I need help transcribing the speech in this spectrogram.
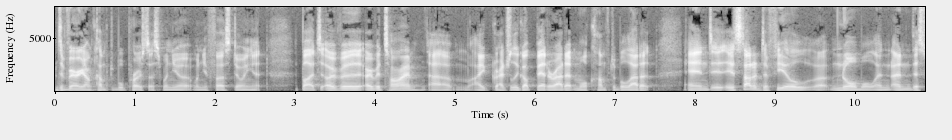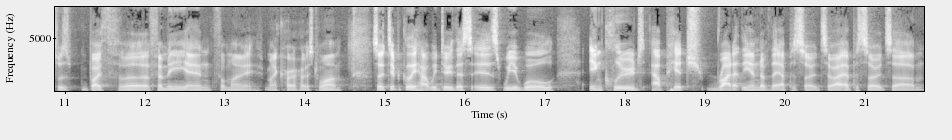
It's a very uncomfortable process when you're when you're first doing it. But over over time, um, I gradually got better at it, more comfortable at it, and it, it started to feel uh, normal. And, and this was both for, for me and for my my co-host Juan. So typically, how we do this is we will include our pitch right at the end of the episode. So our episodes are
